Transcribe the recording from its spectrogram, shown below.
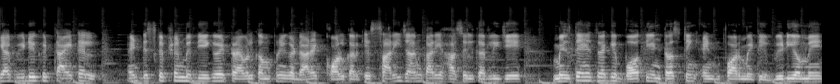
या वीडियो के टाइटल एंड डिस्क्रिप्शन में दिए गए ट्रैवल कंपनी का डायरेक्ट कॉल करके सारी जानकारी हासिल कर लीजिए। मिलते हैं इस तरह के बहुत ही इंटरेस्टिंग एंड इन्फॉर्मेटिव वीडियो में।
